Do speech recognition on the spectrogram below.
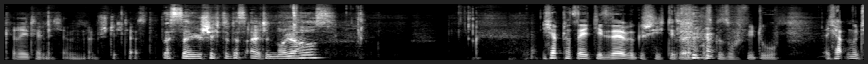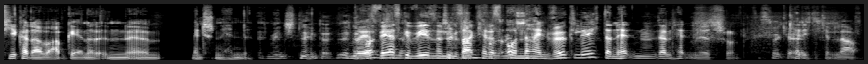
Gerät hier nicht in, im Stich lässt? Das ist deine Geschichte, das alte neue Haus. Ich habe tatsächlich dieselbe Geschichte ausgesucht wie du. Ich habe nur Tierkadaver abgeändert in ähm, Menschenhände. Menschenhände. So, jetzt wäre es gewesen, wenn du gesagt hättest, oh nein, wirklich? Dann hätten, dann hätten wir es schon. Das, wär Hätte geil. ich dich entlarvt.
